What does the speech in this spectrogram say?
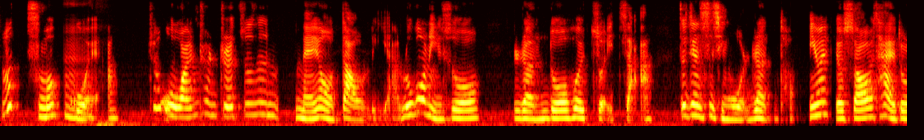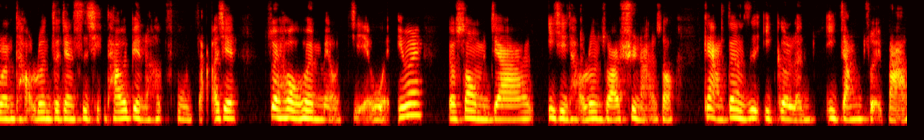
什么什么鬼啊？就我完全觉得就是没有道理啊！如果你说人多会嘴杂这件事情，我认同，因为有时候太多人讨论这件事情，它会变得很复杂，而且最后会没有结尾。因为有时候我们家一起讨论说要去哪的时候，跟你讲真的是一个人一张嘴巴，然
